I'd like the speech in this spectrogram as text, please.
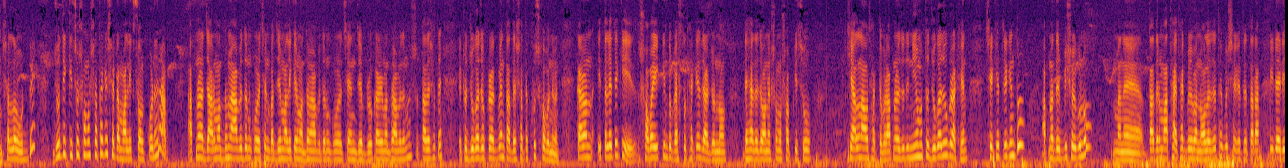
ইনশাল্লাহ উঠবে। যদি কিছু সমস্যা থাকে, সেটা মালিক সলভ করে নেবে। আপনারা যার মাধ্যমে আবেদন করেছেন বা যে মালিকের মাধ্যমে আবেদন করেছেন, যে ব্রোকারের মাধ্যমে আবেদন তাদের সাথে একটু যোগাযোগ রাখবেন, তাদের সাথে খোঁজখবর নেবেন। কারণ ইতালিতে কি সবাই কিন্তু ব্যস্ত থাকে, যার জন্য দেখা যায় যে অনেক সময় সব কিছু খেয়াল নাও থাকতে পারে। আপনারা যদি নিয়মিত যোগাযোগ রাখেন, সেক্ষেত্রে কিন্তু আপনাদের বিষয়গুলো মানে তাদের মাথায় থাকবে বা নলেজে থাকবে, সেক্ষেত্রে তারা পিডাইডি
